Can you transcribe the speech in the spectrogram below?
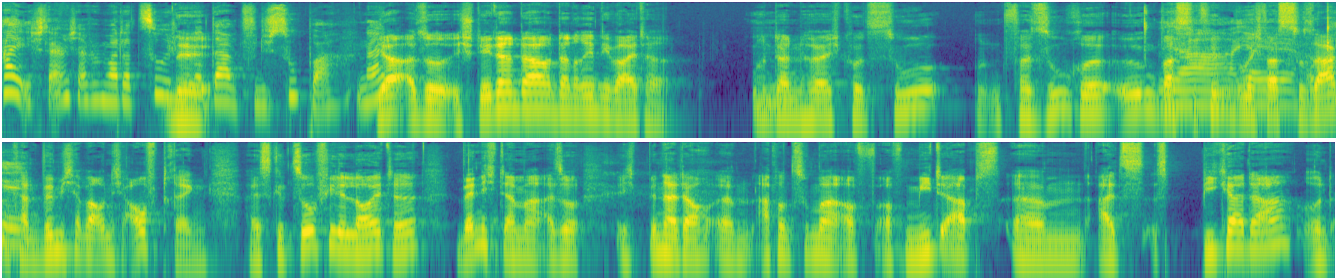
hi, ich stelle mich einfach mal dazu, ich Nee. bin David, finde ich super. Nein? Ja, also ich stehe dann da und dann reden die weiter. Und Mhm. dann höre ich kurz zu und versuche irgendwas Ja, zu finden, wo ja, ich was ja, zu sagen okay. kann, will mich aber auch nicht aufdrängen. Weil es gibt so viele Leute, wenn ich da mal, also ich bin halt auch ähm, ab und zu mal auf, auf Meetups ähm, als Speaker da und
